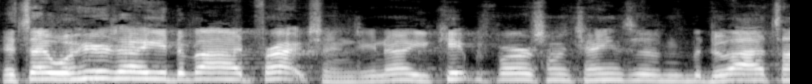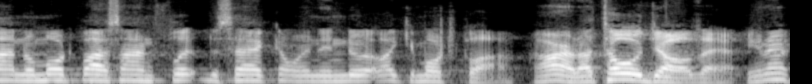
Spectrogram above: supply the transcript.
and say, well, here's how you divide fractions. You know, you keep the first one, change the divide sign to a multiply sign, flip the second one, and do it like you multiply. All right, I told y'all that. You know,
